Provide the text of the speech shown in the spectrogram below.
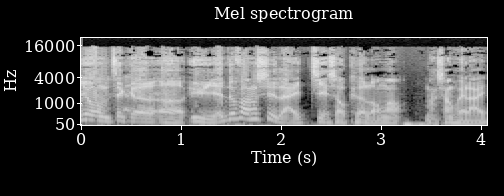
用这个呃语言的方式来介绍克隆哦。马上回来，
